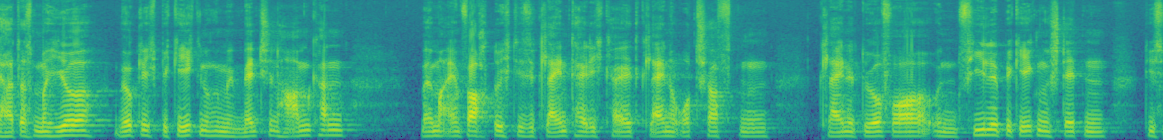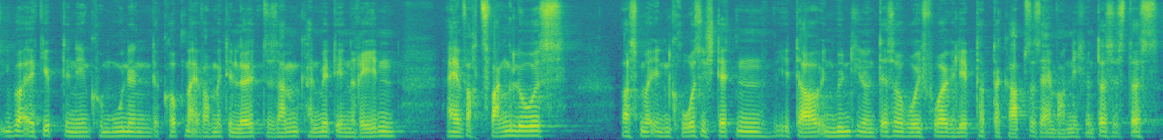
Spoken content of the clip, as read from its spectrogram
Ja, dass man hier wirklich Begegnungen mit Menschen haben kann, weil man einfach durch diese Kleinteiligkeit, kleine Ortschaften, kleine Dörfer und viele Begegnungsstätten, die es überall gibt in den Kommunen, da kommt man einfach mit den Leuten zusammen, kann mit denen reden, einfach zwanglos, was man in großen Städten wie da in München und Dessau, wo ich vorher gelebt habe, da gab es das einfach nicht. Und das ist das,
